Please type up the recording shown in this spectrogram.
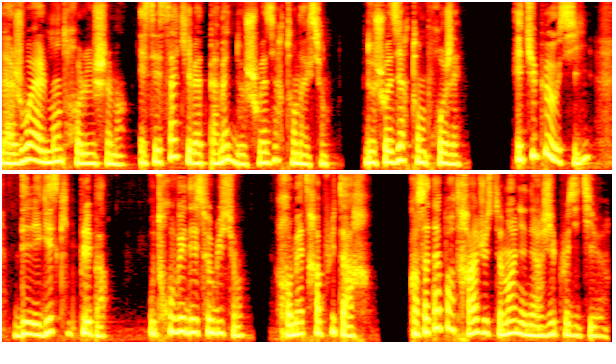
La joie, elle montre le chemin. Et c'est ça qui va te permettre de choisir ton action de choisir ton projet. Et tu peux aussi déléguer ce qui te plaît pas, ou trouver des solutions, remettre à plus tard, quand ça t'apportera justement une énergie positive.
